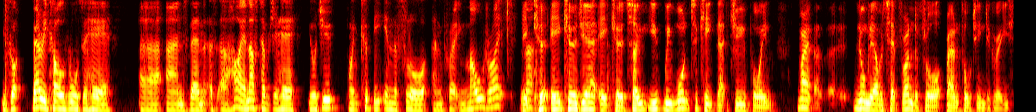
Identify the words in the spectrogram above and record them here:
you've got very cold water here, uh, and then a, a, high enough temperature here, your dew point could be in the floor and creating mold, right? Is it that- could, it could, yeah, it could. So you, we want to keep that dew point right, uh, normally I would set for underfloor around 14 degrees.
